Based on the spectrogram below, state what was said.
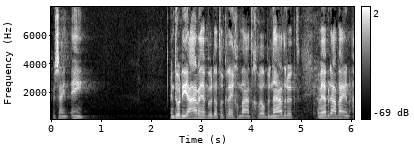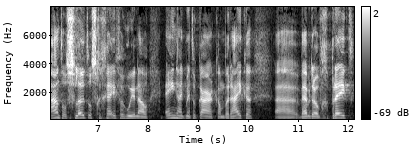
We zijn één. En door de jaren hebben we dat ook regelmatig wel benadrukt. En we hebben daarbij een aantal sleutels gegeven hoe je nou eenheid met elkaar kan bereiken. Uh, we hebben erover gepreekt.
